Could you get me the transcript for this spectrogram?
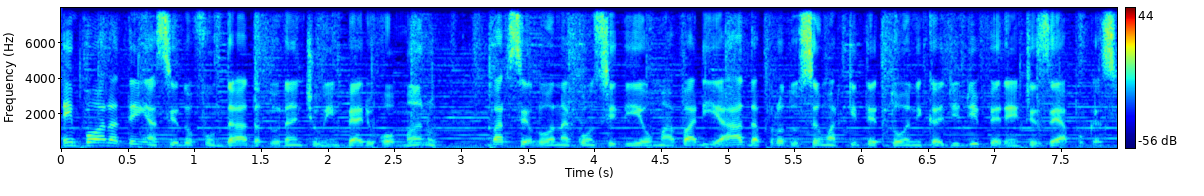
Embora tenha sido fundada durante o Império Romano, Barcelona concilia uma variada produção arquitetônica de diferentes épocas.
